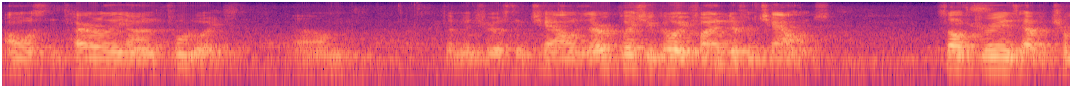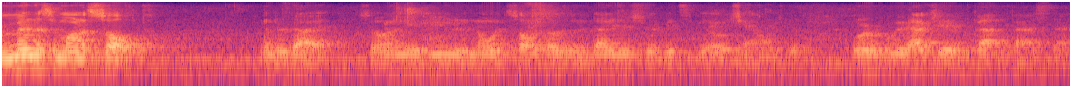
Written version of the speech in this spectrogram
almost entirely on food waste. Um, some interesting challenges. Every place you go, you find a different challenge. South Koreans have a tremendous amount of salt in their diet. So any of you that know what salt does in a digester, it gets to be a little challenge, but we're, we actually have gotten past that.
